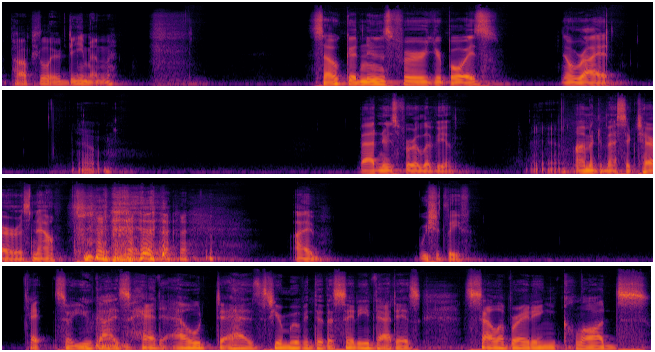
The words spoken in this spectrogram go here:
A popular demon. So good news for your boys. No riot. Yeah. Bad news for Olivia. Yeah. I'm a domestic terrorist now. I we should leave. okay, so you guys head out as you're moving to the city that is celebrating Claude's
